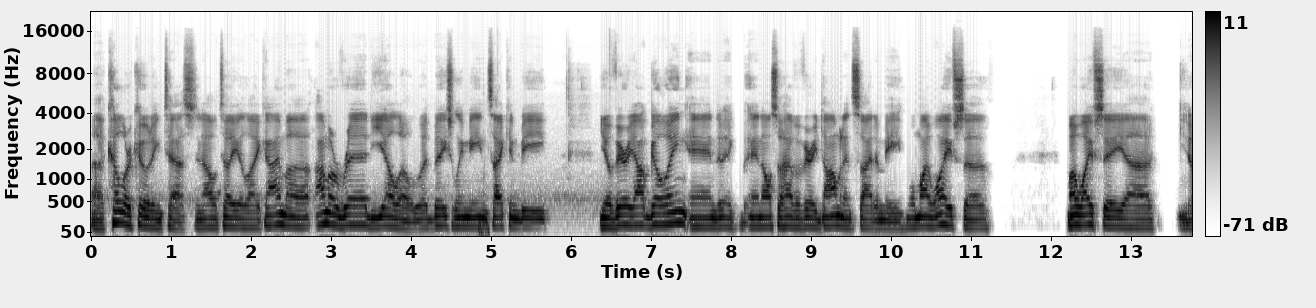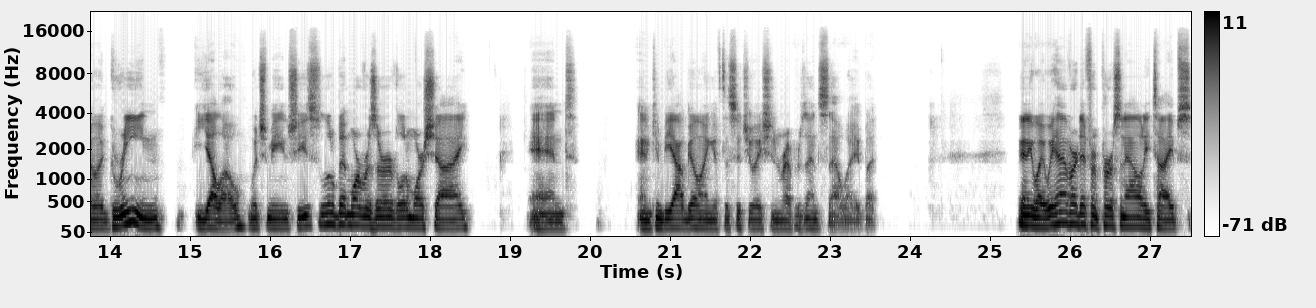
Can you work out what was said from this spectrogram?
uh, color coding test, and I'll tell you like I'm a I'm a red yellow. It basically means I can be, you know, very outgoing and and also have a very dominant side of me. Well, my wife's a my wife's a uh, you know a green yellow, which means she's a little bit more reserved, a little more shy, and and can be outgoing if the situation represents that way. But anyway, we have our different personality types,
